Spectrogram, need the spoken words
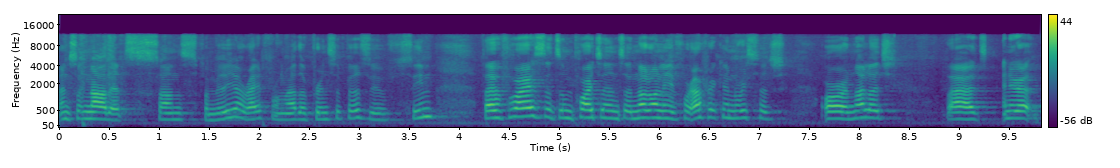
And so now that sounds familiar, right, from other principles you've seen. But for us, it's important not only for African research or knowledge, but anyway,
